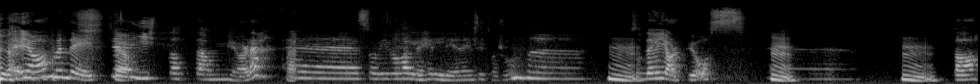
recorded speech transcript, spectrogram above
Eh, Ja, men det er ikke Ja. gitt at de gjør det. Eh, så vi var veldig heldige i den situasjonen. Eh, Mm. Så det hjalp jo oss Mm. eh, Mm. da.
